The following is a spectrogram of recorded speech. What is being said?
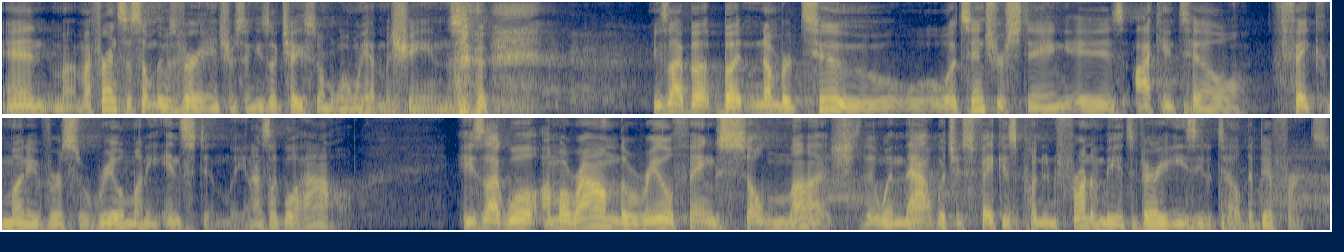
And my, my friend said something that was very interesting. He's like, Chase, number one, we have machines. He's like, but, but number two, what's interesting is I can tell fake money versus real money instantly. And I was like, well, how? He's like, Well, I'm around the real thing so much that when that which is fake is put in front of me, it's very easy to tell the difference.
